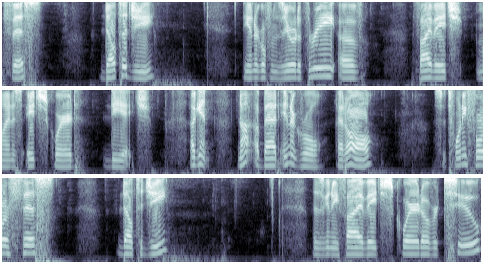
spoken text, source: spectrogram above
fifths delta g the integral from 0 to 3 of 5h minus h squared dh. Again, not a bad integral at all. So 24 fifths delta g. This is going to be 5h squared over 2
